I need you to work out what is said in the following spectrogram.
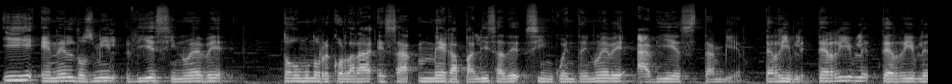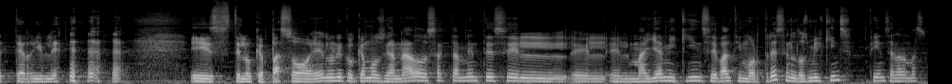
Y en el 2019, todo el mundo recordará esa mega paliza de 59 a 10 también. Terrible, terrible, terrible, terrible. este, lo que pasó. ¿eh? Lo único que hemos ganado exactamente es el, el Miami 15, Baltimore 3 en el 2015. Fíjense nada más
